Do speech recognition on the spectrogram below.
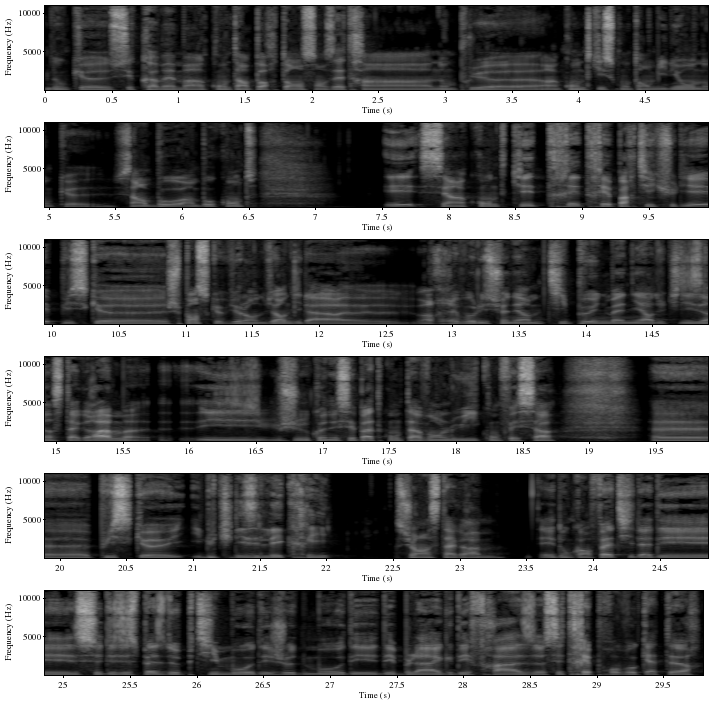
Donc euh, c'est quand même un compte important sans être un, non plus euh, un compte qui se compte en millions. Donc c'est un beau, un beau compte. Et c'est un compte qui est très très particulier puisque je pense que Violente Viande, il a euh, révolutionné un petit peu une manière d'utiliser Instagram. Je ne connaissais pas de compte avant lui qu'on fait ça, euh, puisqu'il utilise l'écrit sur Instagram. Et donc en fait, il a des, c'est des espèces de petits mots, des jeux de mots, des, des blagues, des phrases. C'est très provocateur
